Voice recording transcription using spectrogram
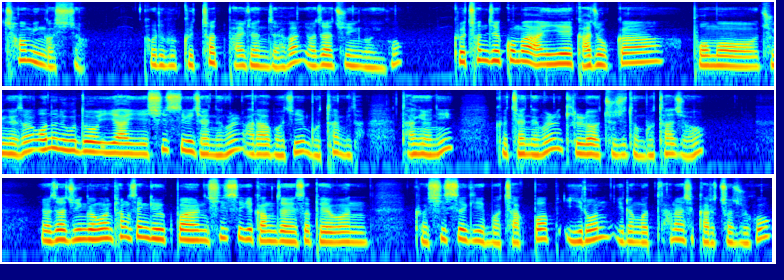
처음인 것이죠. 그리고 그 첫 발견자가 여자 주인공이고 그 천재 꼬마 아이의 가족과 보모 중에서 어느 누구도 이 아이의 시쓰기 재능을 알아보지 못합니다. 당연히 그 재능을 길러주지도 못하죠. 여자 주인공은 평생 교육반 시쓰기 강좌에서 배운 그 시쓰기 뭐 작법, 이론 이런 것 하나씩 가르쳐 주고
